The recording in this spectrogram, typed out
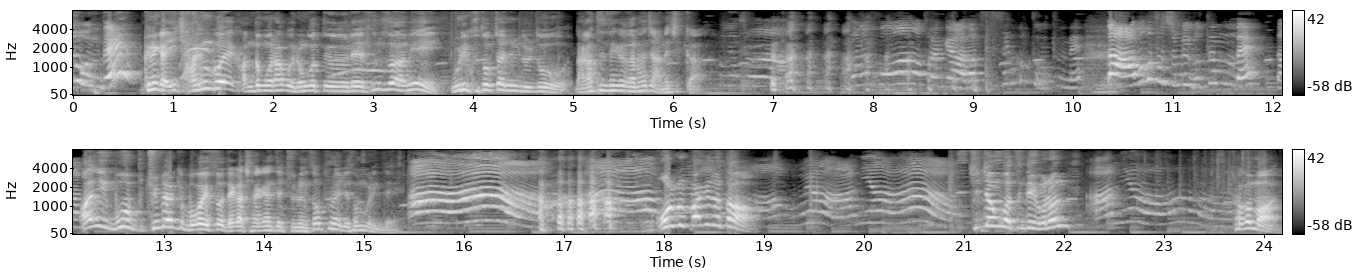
좋은데? 그러니까 이 작은 거에 감동을 하고 이런 것들의 순수함이 우리 구독자님들도 나 같은 생각을 하지 않으실까? 너무 좋아. 너무 고마워 자기야. 나 진짜 생각도 못했네. 나 아무 못했는데. 나 아니 뭐 준비할 게 뭐가 있어? 내가 자기한테 주는 서프라이즈 선물인데. 아, 아, 얼굴 빨개졌다. 아, 뭐야, 아니야. 진짜 온 거 같은데 이거는? 아니야. 잠깐만.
